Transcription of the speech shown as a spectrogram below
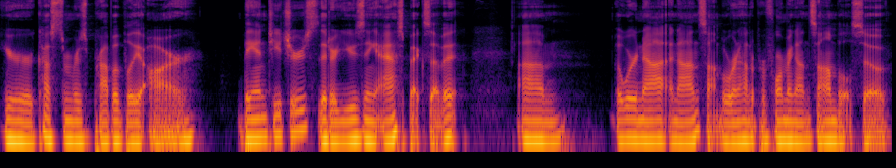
your customers probably are band teachers that are using aspects of it. Um, but we're not an ensemble. We're not a performing ensemble. So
